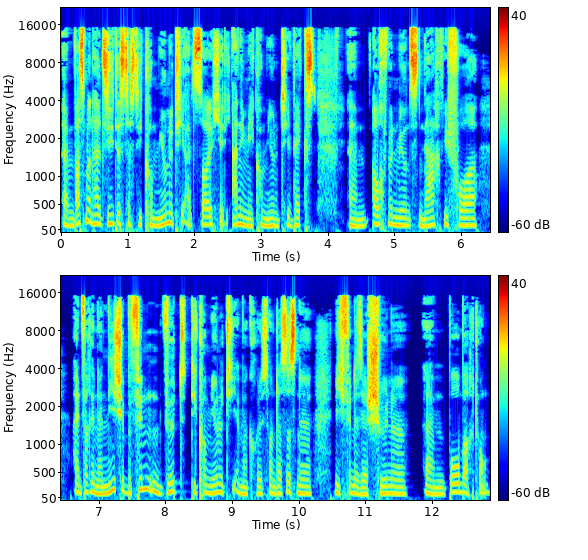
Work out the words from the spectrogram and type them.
Ähm, was man halt sieht, ist, dass die Community als solche, die Anime-Community wächst. Ähm, auch wenn wir uns nach wie vor einfach in der Nische befinden, wird die Community immer größer. Und das ist eine, wie ich finde, sehr schöne ähm, Beobachtung.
